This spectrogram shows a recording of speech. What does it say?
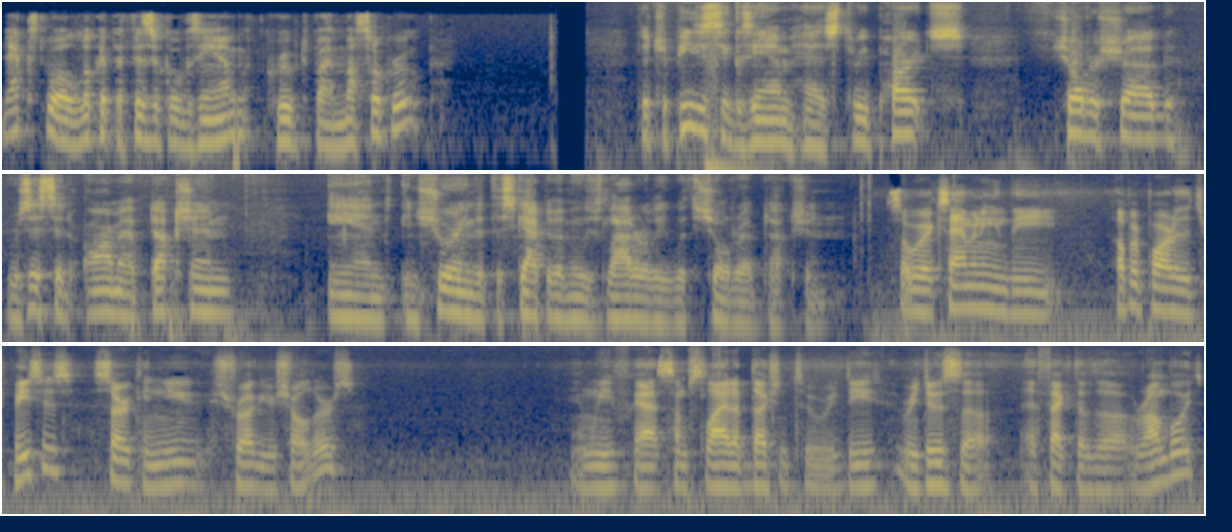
Next, we'll look at the physical exam grouped by muscle group. The trapezius exam has three parts, shoulder shrug, resisted arm abduction, and ensuring that the scapula moves laterally with shoulder abduction. So we're examining the upper part of the trapezius. Sir, can you shrug your shoulders? And we've got some slight abduction to reduce, reduce the effect of the rhomboids.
